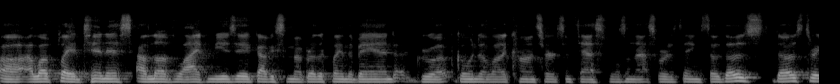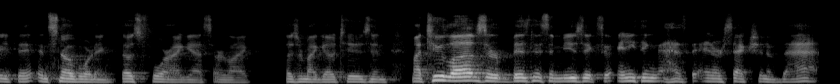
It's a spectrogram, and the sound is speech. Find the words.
Uh, I love playing tennis. I love live music. Obviously, my brother playing the band. I grew up going to a lot of concerts and festivals and that sort of thing. So those those three things and snowboarding. Those four, I guess, are like those are my go tos. And my two loves are business and music. So anything that has the intersection of that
